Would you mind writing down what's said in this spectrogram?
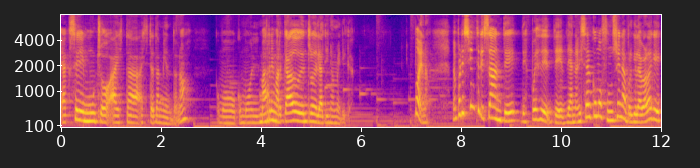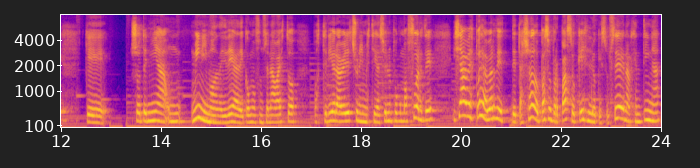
accede mucho a, esta, este tratamiento, ¿no? Como, como, el más remarcado dentro de Latinoamérica. Bueno, me pareció interesante después de, analizar cómo funciona, porque la verdad que, que yo tenía un mínimo de idea de cómo funcionaba esto posterior a haber hecho una investigación un poco más fuerte y ya después de haber detallado paso por paso qué es lo que sucede en Argentina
